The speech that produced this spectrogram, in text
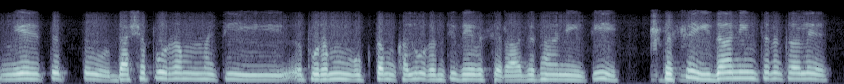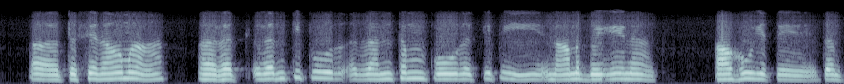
एतत्तु दशपुरम् इति पुरम् उक्तं खलु रन्तिदेवस्य राजधानी इति। तस्य इदानीन्तनकाले तस्य नाम रन्तिपूर् रन्तम्पूर् इत्यपि नामद्वयेन आहूयते तत्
